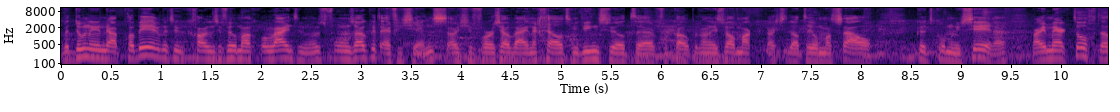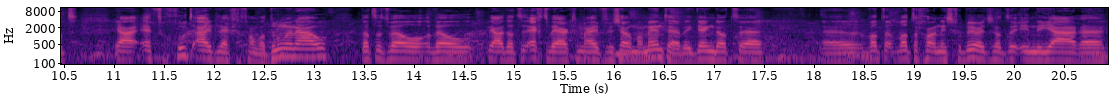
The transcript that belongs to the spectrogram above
we doen inderdaad, proberen natuurlijk gewoon zoveel mogelijk online te doen. Dat is voor ons ook het efficiëntst. Als je voor zo weinig geld je dienst wilt eh, verkopen, dan is het wel makkelijk als je dat heel massaal kunt communiceren. Maar je merkt toch dat, ja, even goed uitleggen van wat doen we nou, dat het wel, wel ja, dat het echt werkt om even zo'n moment te hebben. Ik denk dat eh, eh, wat, wat er gewoon is gebeurd, is dat er in de jaren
